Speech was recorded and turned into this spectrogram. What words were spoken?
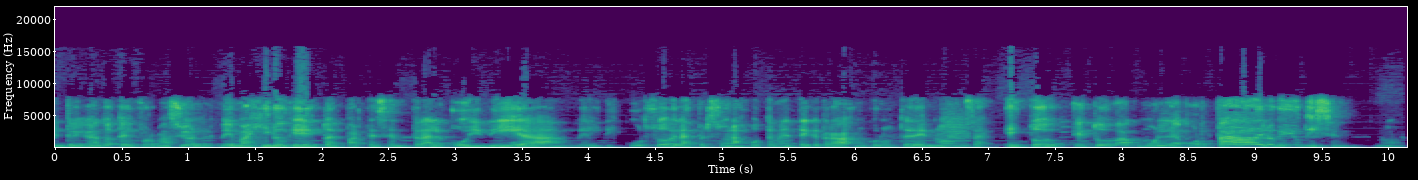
entregando esta información. Me imagino que esto es parte central hoy día del discurso de las personas justamente que trabajan con ustedes, ¿no? O sea, esto, esto va como en la portada de lo que ellos dicen, ¿no?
